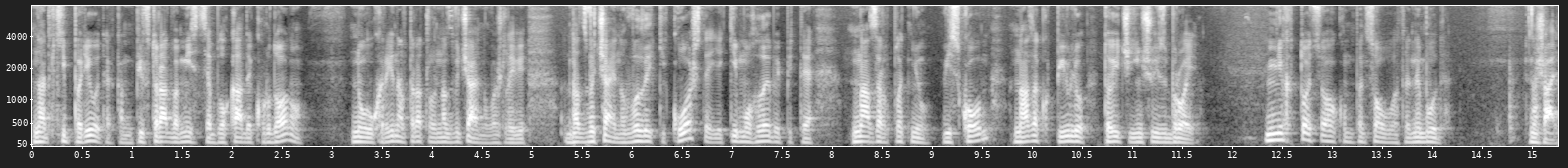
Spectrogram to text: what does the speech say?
на такий період, як там півтора-два місяці блокади кордону. Ну, Україна втратила надзвичайно важливі, надзвичайно великі кошти, які могли би піти на зарплатню військовим, на закупівлю тої чи іншої зброї. Ніхто цього компенсовувати не буде. На жаль.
